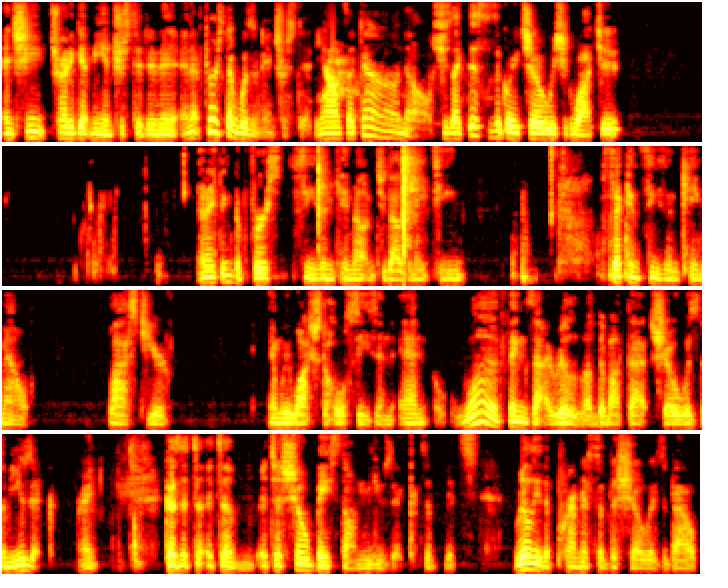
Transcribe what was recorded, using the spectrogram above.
and she tried to get me interested in it. And at first, I wasn't interested. You know, I was like, oh no. She's like, this is a great show. We should watch it. And I think the first season came out in 2018. Second season came out last year, and we watched the whole season. And one of the things that I really loved about that show was the music, right? Because it's a it's a it's a show based on music. It's a it's really the premise of the show is about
